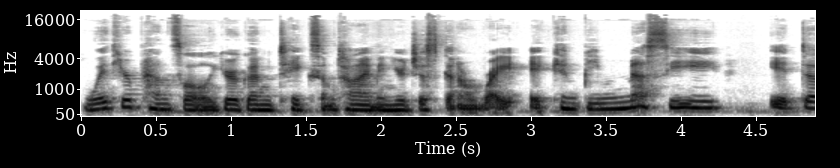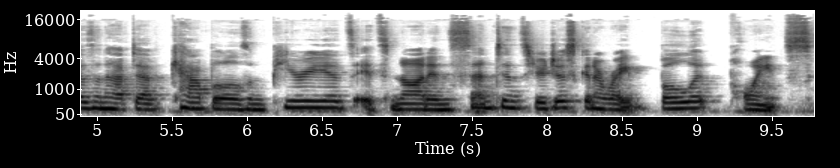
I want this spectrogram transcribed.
with your pencil, you're going to take some time and you're just going to write. It can be messy. It doesn't have to have capitals and periods. It's not in sentence. You're just going to write bullet points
